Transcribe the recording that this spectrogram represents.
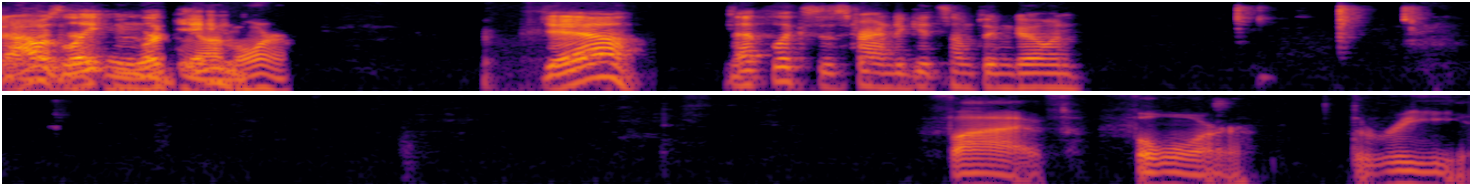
I was late in the working on more. Yeah, Netflix is trying to get something going. Five, four, three,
